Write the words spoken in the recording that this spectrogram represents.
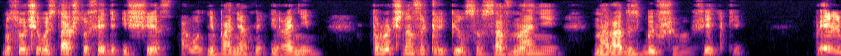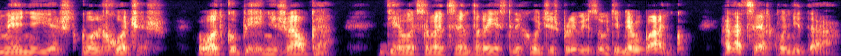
Но ну, случилось так, что Федя исчез. А вот непонятный Ироним прочно закрепился в сознании на радость бывшего Федьки. «Пельмени ешь, сколь хочешь. Вот купи, не жалко. Девок с райцентра, если хочешь, привезу тебе в баньку, а на церкву не дам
